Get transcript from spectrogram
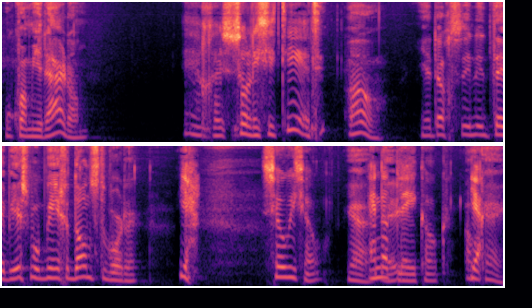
hoe kwam je daar dan? En gesolliciteerd. Oh, je dacht in de TBS moet meer gedanst worden. Ja, sowieso. Ja, En dat nee, bleek ook. Oké. Ja.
